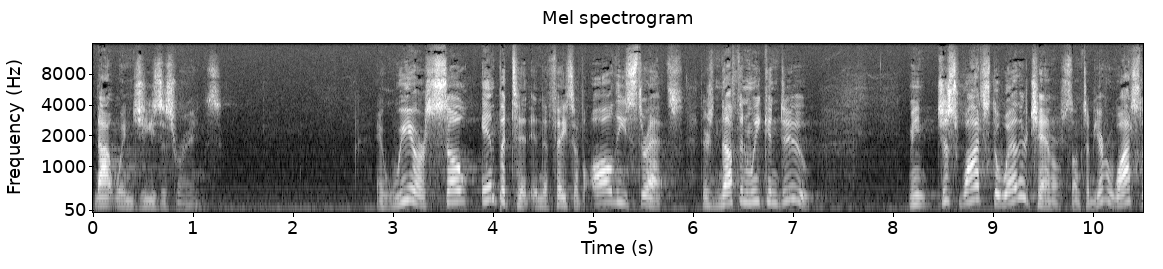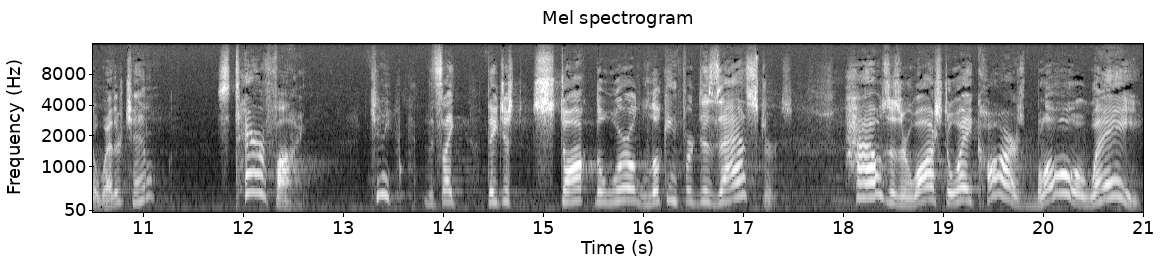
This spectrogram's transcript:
not when Jesus reigns. And we are so impotent in the face of all these threats. There's nothing we can do. I mean, just watch the Weather Channel sometime. You ever watch the Weather Channel? It's terrifying. It's like they just stalk the world looking for disasters. Houses are washed away, cars blow away.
